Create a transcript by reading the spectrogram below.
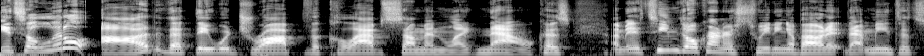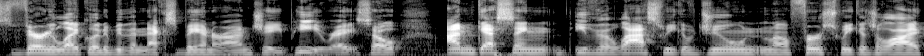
it's a little odd that they would drop the collab summon like now because I mean if Team Dokkan is tweeting about it, that means it's very likely to be the next banner on JP, right? So I'm guessing either the last week of June, no, first week of July,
